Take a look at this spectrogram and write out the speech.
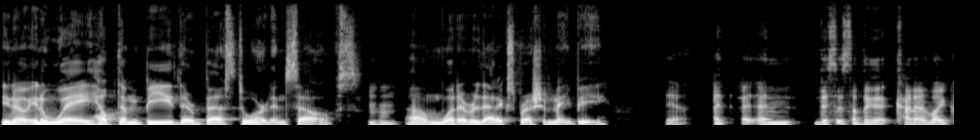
you know, in a way, help them be their best toward themselves, hmm um, whatever that expression may be. Yeah, and and this is something that kind of like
